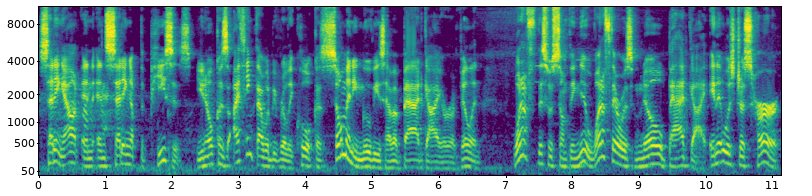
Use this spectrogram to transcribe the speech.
setting out and, and setting up the pieces, you know? Because I think that would be really cool because so many movies have a bad guy or a villain what if this was something new? What if there was no bad guy and it was just her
